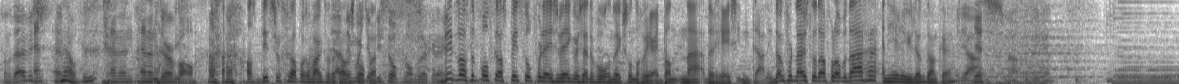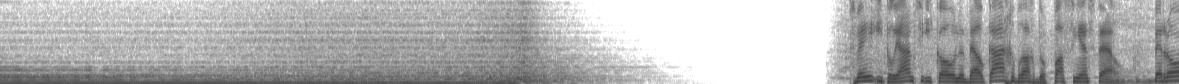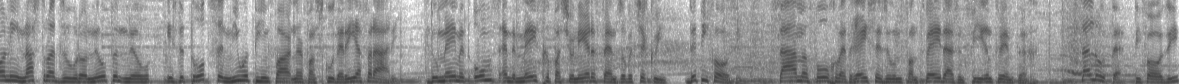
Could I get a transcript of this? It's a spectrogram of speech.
Van de duiven. En, en, Nou, en, een, en een deurbal. als dit soort grappen gemaakt worden, Ja, gaan we moet je op stoppen. die stopknop drukken. denk ik. Dit was de podcast Pitstop voor deze week. We zijn er volgende week zondag weer. Dan na de race in Italië. Dank voor het luisteren de afgelopen dagen. En heren, jullie ook dank hè. Ja. Yes. Nou, goed weekend. Twee Italiaanse iconen bij elkaar gebracht door passie en stijl. Peroni Nastro Azzurro 0.0 is de trotse nieuwe teampartner van Scuderia Ferrari. Doe mee met ons en de meest gepassioneerde fans op het circuit, de Tifosi. Samen volgen we het raceseizoen van 2024. Salute, Tifosi!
